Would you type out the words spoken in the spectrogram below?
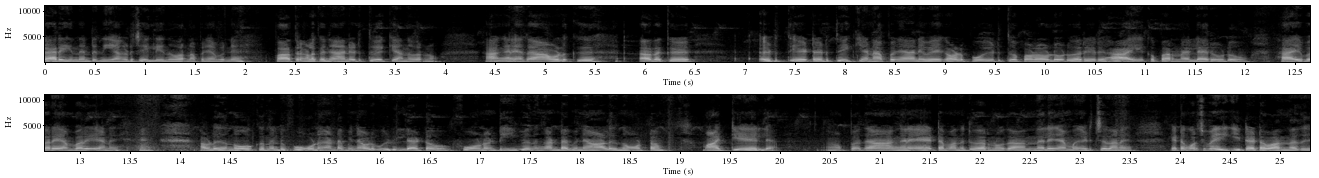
കരയുന്നുണ്ട് നീ അങ്ങോട്ട് ചെല്ലിയെന്ന് പറഞ്ഞു. അപ്പം ഞാൻ പിന്നെ പാത്രങ്ങളൊക്കെ ഞാൻ എടുത്ത് വെക്കാമെന്ന് പറഞ്ഞു. അങ്ങനെ അതാ അവൾക്ക് അതൊക്കെ എടുത്ത് ഏട്ട എടുത്ത് വെക്കുകയാണ്. അപ്പം ഞാൻ വേഗം അവളെ പോയി എടുത്തു. അപ്പോൾ അവളോട് പറയും ഒരു ഹായ് ഒക്കെ പറഞ്ഞ എല്ലാവരോടും ഹായ് പറയാൻ പറയാണ്. അവൾ നോക്കുന്നുണ്ട്. ഫോൺ കണ്ട പിന്നെ അവൾ വിടില്ല കേട്ടോ ഫോണും ടി വി ഒന്നും കണ്ട പിന്നെ ആൾ നോട്ടം മാറ്റിയേ ഇല്ല അപ്പോൾ ഇതാ അങ്ങനെ ഏട്ടൻ വന്നിട്ട് പറഞ്ഞു ഇതാ ഇന്നലെ ഞാൻ മേടിച്ചതാണ്. ഏട്ടൻ കുറച്ച് വൈകിട്ടാട്ടോ വന്നത്.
